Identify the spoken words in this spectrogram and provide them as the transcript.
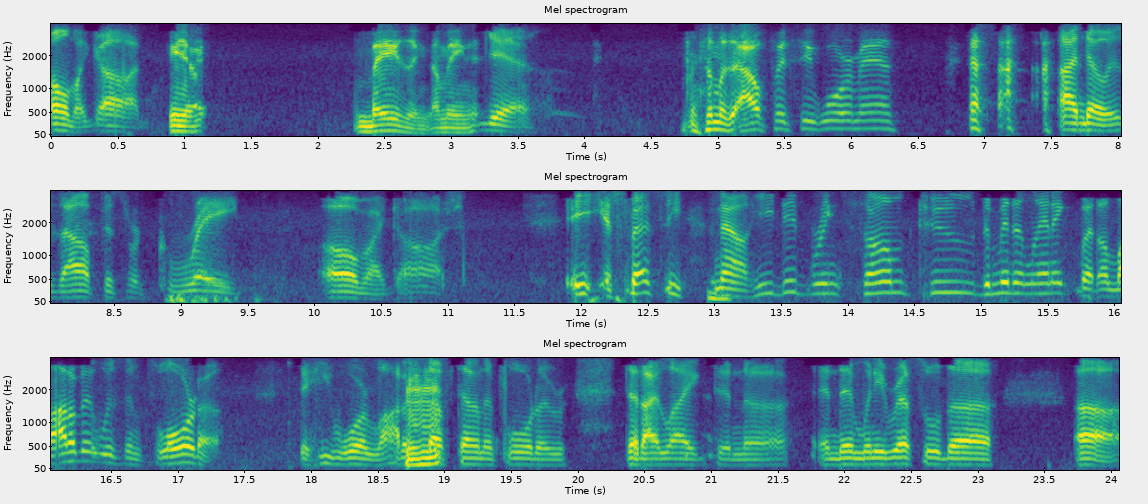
Oh my God. you know, amazing. I mean, Yeah. some of the outfits he wore, man. I know his outfits were great. Oh my gosh. He, especially now, he did bring some to the Mid Atlantic, but a lot of it was in Florida. That he wore a lot of Mhm. stuff down in Florida that I liked, and uh and then when he wrestled uh uh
